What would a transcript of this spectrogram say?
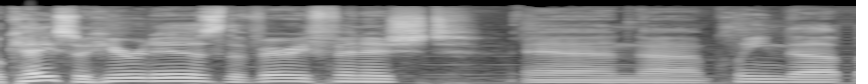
Okay, so here it is, the very finished and uh, cleaned up,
